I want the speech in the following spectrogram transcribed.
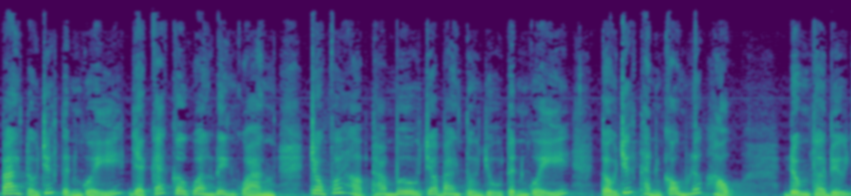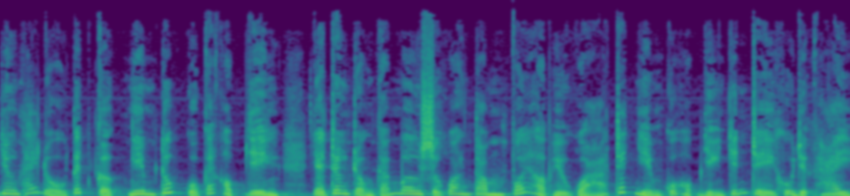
ban tổ chức tỉnh ủy và các cơ quan liên quan trong phối hợp tham mưu cho ban thường vụ tỉnh ủy tổ chức thành công lớp học, đồng thời biểu dương thái độ tích cực, nghiêm túc của các học viên và trân trọng cảm ơn sự quan tâm, phối hợp hiệu quả, trách nhiệm của Học viện Chính trị khu vực 2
